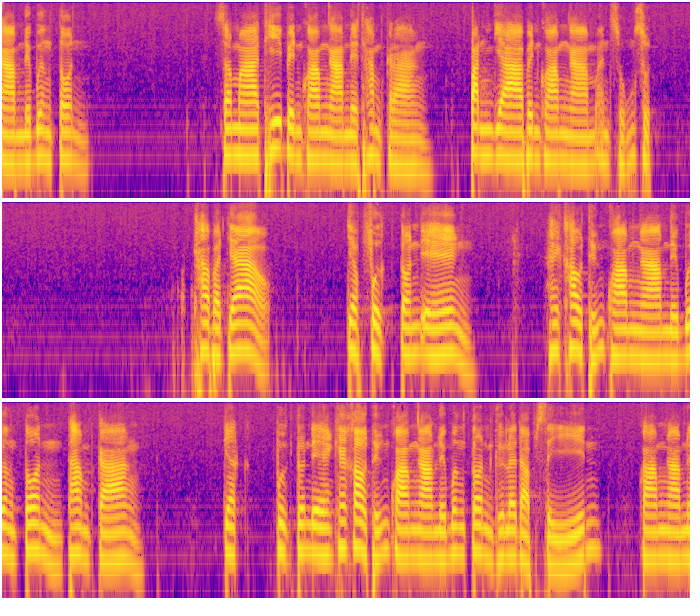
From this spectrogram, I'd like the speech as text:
งามในเบื้องต้น สมาธิเป็นความงามในท่ามกลาง ปัญญาเป็นความงามอันสูงสุด ข้าพเจ้าจะฝึกตนเอง ให้เข้าถึงความงามในเบื้องต้น ท่ามกลาง จะฝึกตนเองแค่เข้าถึงความงามในเบื้องต้น คือระดับศีล ความงามใน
